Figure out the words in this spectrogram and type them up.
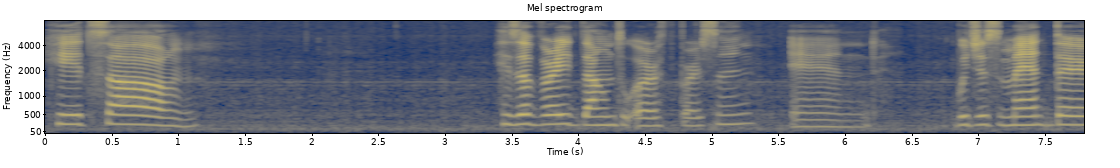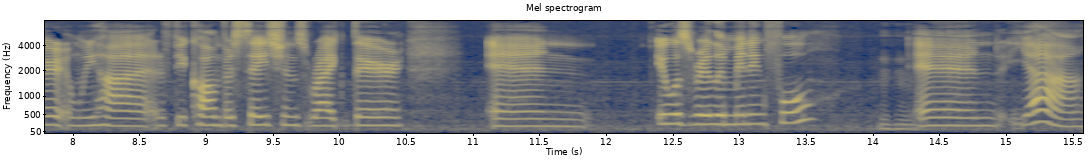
he's um, he's a very down to earth person, and we just met there, and we had a few conversations right there, and it was really meaningful. Mhm. And yeah,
